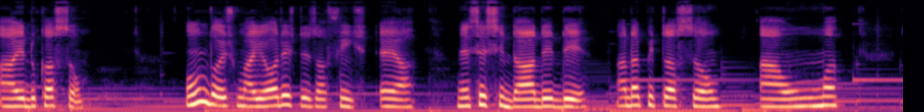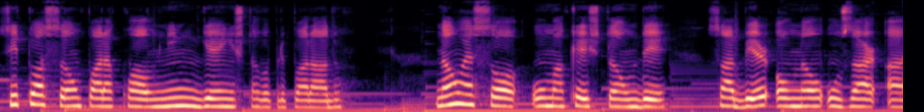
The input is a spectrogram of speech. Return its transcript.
a educação. Um dos maiores desafios é a necessidade de adaptação a uma situação para a qual ninguém estava preparado. Não é só uma questão de saber ou não usar a,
